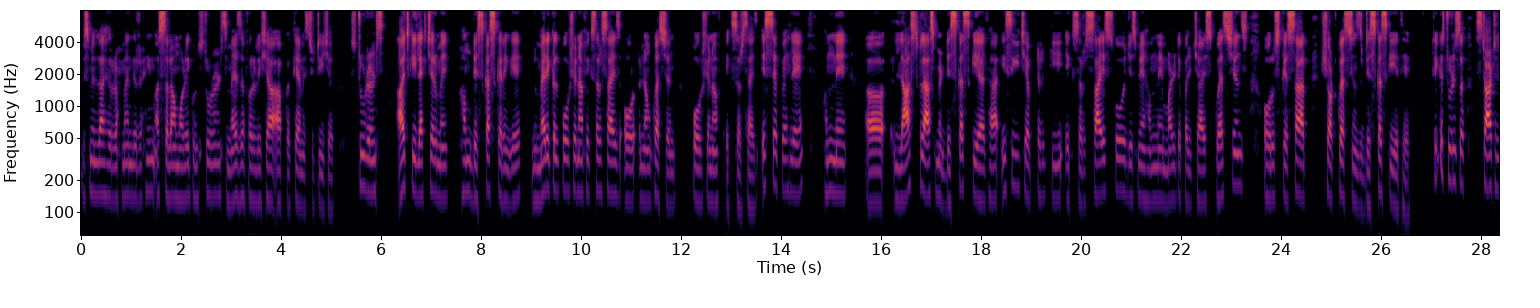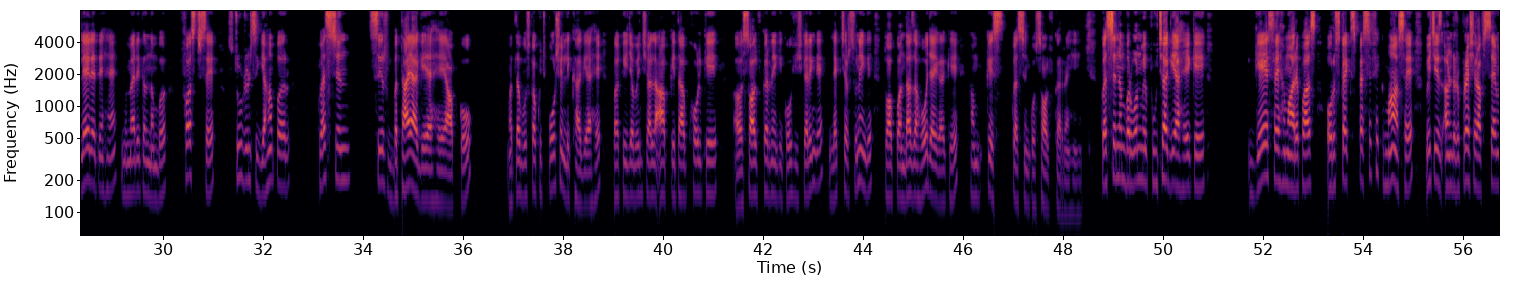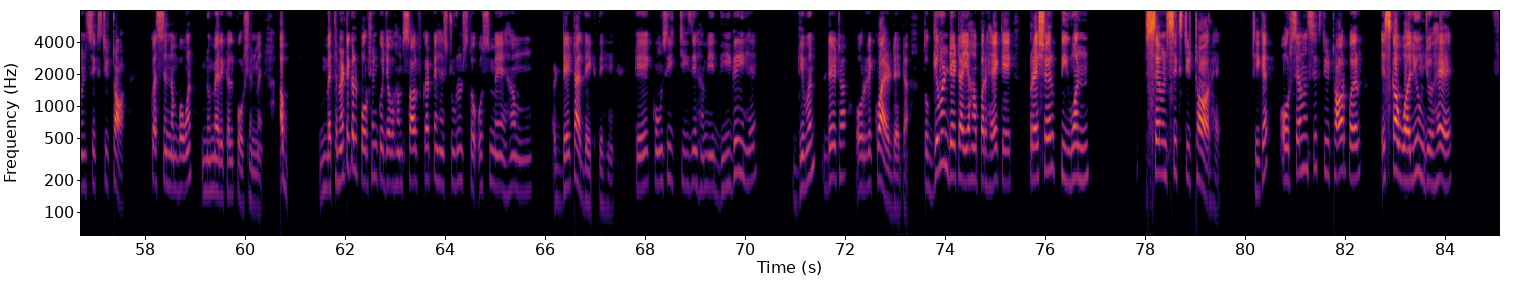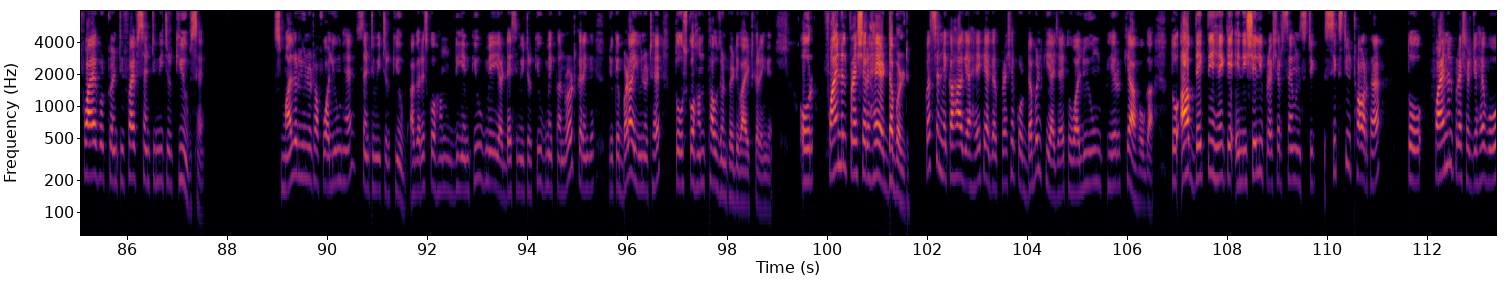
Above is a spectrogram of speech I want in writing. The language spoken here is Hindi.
बिसमीम अल्लाम स्टूडेंट्स, मैं ज़फ़र अली शाह, आपका केमिस्ट्री टीचर स्टूडेंट्स, आज की लेक्चर में हम डिस्कस करेंगे न्यूमेरिकल पोर्शन ऑफ़ एक्सरसाइज और long question portion of exercise इससे पहले हमने लास्ट क्लास में डिस्कस किया था इसी चैप्टर की एक्सरसाइज को, जिसमें हमने मल्टीपल चॉइस क्वेश्चंस और उसके साथ शॉर्ट क्वेश्चंस डिस्कस किए थे। ठीक है स्टूडेंट्स स्टार्ट ले लेते हैं न्यूमेरिकल नंबर फ़र्स्ट से स्टूडेंट्स यहाँ पर क्वेश्चन सिर्फ़ बताया गया है आपको मतलब उसका कुछ पोर्शन लिखा गया है। बाकी जब इंशाल्लाह आप किताब खोल के सॉल्व करने की कोशिश करेंगे लेक्चर सुनेंगे तो आपको अंदाज़ा हो जाएगा कि हम किस क्वेश्चन को सॉल्व कर रहे हैं। क्वेश्चन नंबर वन में पूछा गया है कि गैस है हमारे पास और उसका एक स्पेसिफिक मास है which is under pressure of 760 torr question number one numerical portion में। अब मैथमेटिकल पोर्शन को जब हम सॉल्व करते हैं स्टूडेंट्स तो उसमें हम डेटा देखते हैं कि कौन सी चीज़ें हमें दी गई है गिवन डेटा और रिक्वायर्ड डेटा तो गिवन डेटा यहाँ पर है कि प्रेशर P1 760 टॉर है। ठीक है? और 760 टॉर पर इसका वॉल्यूम जो है 525 सेंटीमीटर क्यूब्स है। स्मॉलर यूनिट ऑफ़ वॉल्यूम है सेंटीमीटर क्यूब अगर इसको हम डीएम क्यूब में या डेसीमीटर क्यूब में कन्वर्ट करेंगे, जो कि बड़ा यूनिट है तो उसको हम थाउज़ेंड पे डिवाइड करेंगे। और फाइनल प्रेशर है डबल्ड क्वेश्चन में कहा गया है कि अगर प्रेशर को डबल किया जाए तो वॉल्यूम फिर क्या होगा? तो आप देखते हैं कि initially pressure seven sixty torr था तो फाइनल प्रेशर जो है वो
